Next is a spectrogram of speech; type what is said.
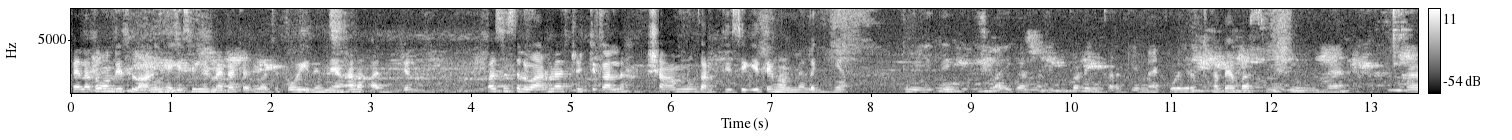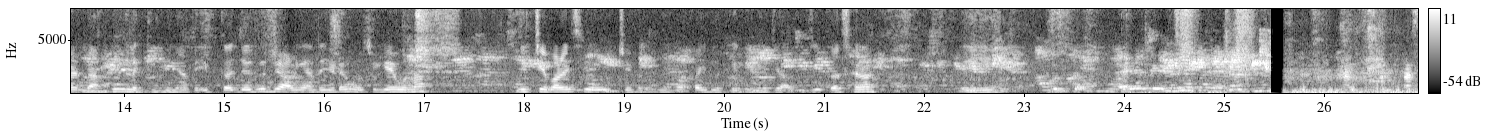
ਪਹਿਲਾਂ ਧੋਣ ਦੀ ਸਲਾਹ ਨਹੀਂ ਹੈਗੀ ਸੀ, ਫਿਰ ਮੈਂ ਕਿਹਾ ਚਲੋ ਅੱਜ ਧੋ ਹੀ ਦਿੰਦੇ ਆ ਹਨਾ, ਅੱਜ। ਬਸ ਸਲਵਾਰ ਮੈਂ ਸਟਿਚ ਕੱਲ ਸ਼ਾਮ ਨੂੰ ਕਰਤੀ ਸੀਗੀ ਤੇ ਹੁਣ ਮੈਂ ਲੱਗੀ ਹਾਂ ਧੋਈ ਤੇ ਸਿਲਾਈ ਕਰਨ ਦੀ ਕਟਿੰਗ ਕਰਕੇ ਮੈਂ ਕੋਲੇ ਰੱਖਿਆ ਪਿਆ, ਬਸ ਮਸ਼ੀਨ ਮੈਂ ਡਾਹੀ ਲੱਗੀ ਹੋਈਆਂ ਤੇ ਇੱਕ ਜਦੋਂ ਜਾਲੀਆਂ ਦੇ ਜਿਹੜੇ ਹੋ ਸੀਗੇ ਉਹ ਨਾ ਨੀਚੇ ਵਾਲੇ ਸੀ, ਉਹ ਉੱਚੇ ਕਰਨ ਮੈਂ ਪਾਪਾ ਹੀ ਲੱਗੇ ਹੋਏ ਨੇ ਜਾਲੀ ਜੀ ਕਸਰ ਤੇ ਹਾਂਜੀ, ਬਸ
